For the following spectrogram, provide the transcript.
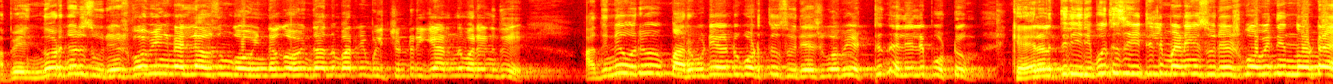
അപ്പോൾ എന്ന് പറഞ്ഞാൽ സുരേഷ് ഗോപി ഇങ്ങനെ എല്ലാ ദിവസവും ഗോവിന്ദ ഗോവിന്ദ എന്ന് പറഞ്ഞ് വിളിച്ചുകൊണ്ടിരിക്കുകയാണെന്ന് പറയുന്നത് അതിന് ഒരു മറുപടി കണ്ട് കൊടുത്ത് സുരേഷ് ഗോപി എട്ട് നിലയിൽ പൊട്ടും. കേരളത്തിൽ ഇരുപത് സീറ്റിലും വേണമെങ്കിൽ സുരേഷ് ഗോപി നിന്നോട്ടെ.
